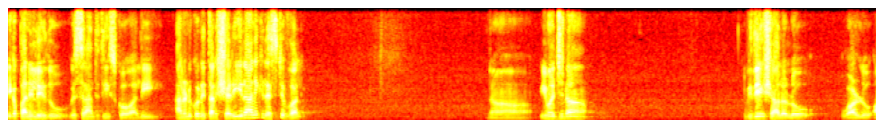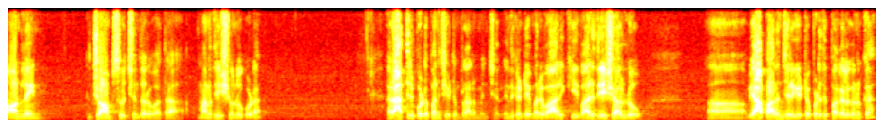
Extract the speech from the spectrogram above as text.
ఇక పని లేదు విశ్రాంతి తీసుకోవాలి అని అనుకుని తన శరీరానికి రెస్ట్ ఇవ్వాలి. ఈ మధ్యన విదేశాలలో వాళ్ళు ఆన్లైన్ జాబ్స్ వచ్చిన తర్వాత మన దేశంలో కూడా రాత్రిపూట పనిచేయడం ప్రారంభించారు. ఎందుకంటే మరి వారికి వారి దేశాల్లో వ్యాపారం జరిగేటప్పుడు అది పగలు కనుక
